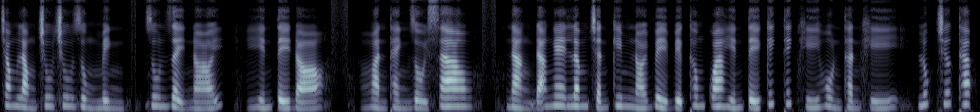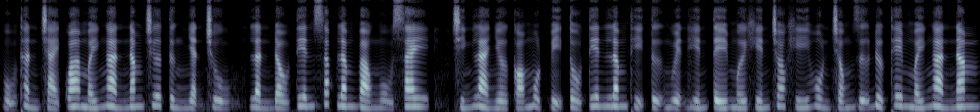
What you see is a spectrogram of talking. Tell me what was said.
Trong lòng Chu Chu dùng mình, run rẩy nói, hiến tế đó, hoàn thành rồi sao? Nàng đã nghe Lâm Trấn Kim nói về việc thông qua hiến tế kích thích khí hồn thần khí. Lúc trước tháp vũ thần trải qua mấy ngàn năm chưa từng nhận chủ, lần đầu tiên sắp lâm vào ngủ say. Chính là nhờ có một vị tổ tiên lâm thị tự nguyện hiến tế mới khiến cho khí hồn chống giữ được thêm mấy ngàn năm.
